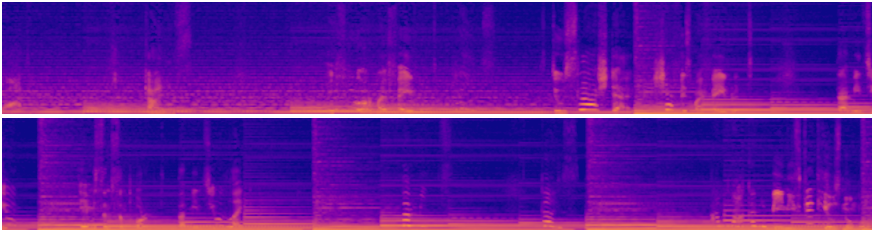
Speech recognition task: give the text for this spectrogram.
water. Guys, if you are my favorite, do slash tag. Chef is my favorite. That means you gave me some support. That means you like me. That means, guys, I'm not gonna be in these videos no more.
